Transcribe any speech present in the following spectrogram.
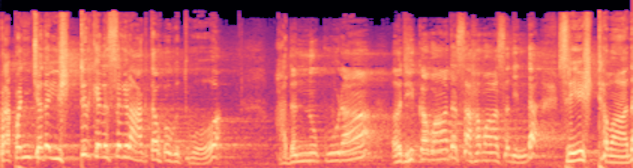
ಪ್ರಪಂಚದ ಇಷ್ಟು ಕೆಲಸಗಳಾಗ್ತಾ ಹೋಗುತ್ತವೋ, ಅದನ್ನು ಕೂಡ ಅಧಿಕವಾದ ಸಹವಾಸದಿಂದ ಶ್ರೇಷ್ಠವಾದ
